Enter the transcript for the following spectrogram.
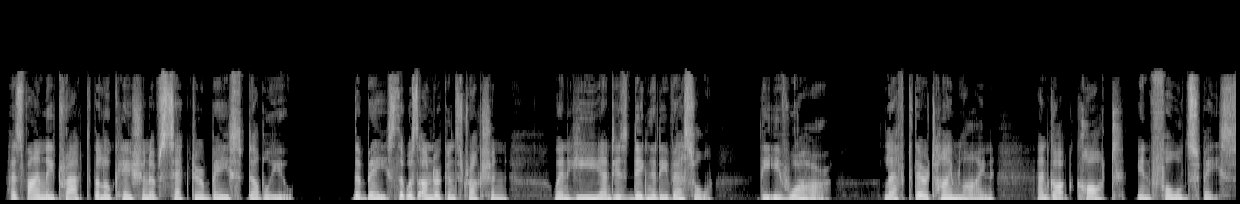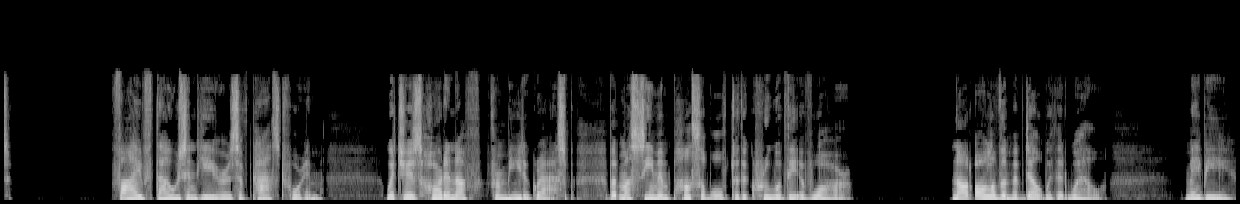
has finally tracked the location of Sector Base W, the base that was under construction when he and his Dignity vessel, the Ivoire, left their timeline and got caught in fold space. Five thousand years have passed for him, which is hard enough for me to grasp, but must seem impossible to the crew of the Ivoire. Not all of them have dealt with it well. Maybe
